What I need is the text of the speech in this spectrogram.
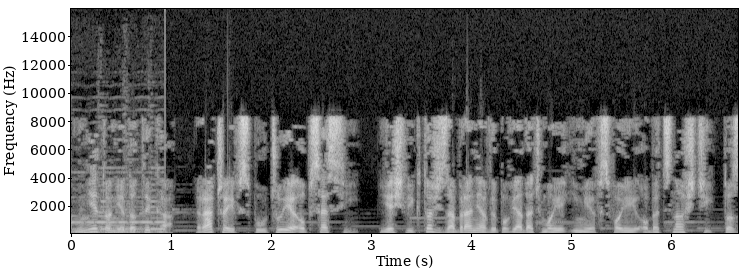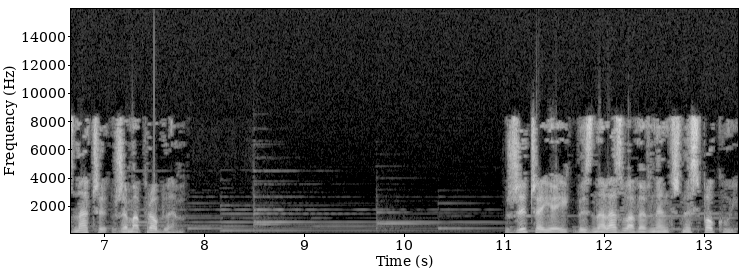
Mnie to nie dotyka. Raczej współczuję obsesji. Jeśli ktoś zabrania wypowiadać moje imię w swojej obecności, to znaczy, że ma problem. Życzę jej, by znalazła wewnętrzny spokój.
